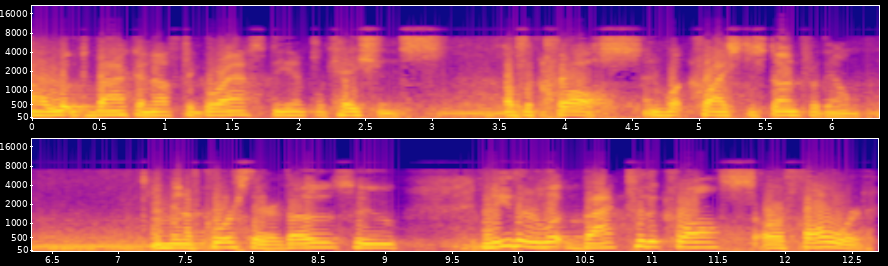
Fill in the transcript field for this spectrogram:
uh, looked back enough to grasp the implications of the cross and what Christ has done for them. And then, of course, there are those who neither look back to the cross or forward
